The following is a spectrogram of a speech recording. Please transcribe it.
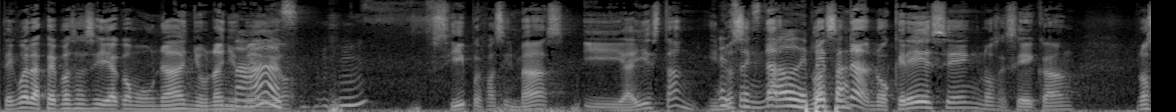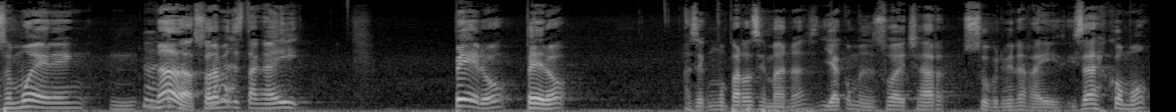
Tengo las pepas hace ya como un año, un año y medio. Sí, pues fácil más. Y ahí están. Y En no hacen nada. No hacen nada. No crecen, no se secan, no se mueren, nada. Solamente están ahí. Pero, pero, hace como un par de semanas ya comenzó a echar su primera raíz. ¿Y sabes cómo?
